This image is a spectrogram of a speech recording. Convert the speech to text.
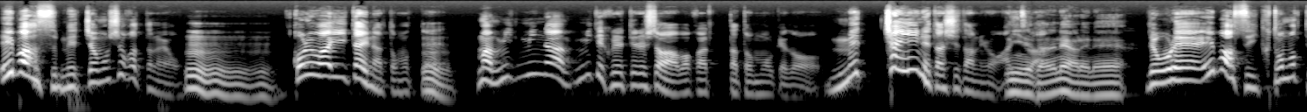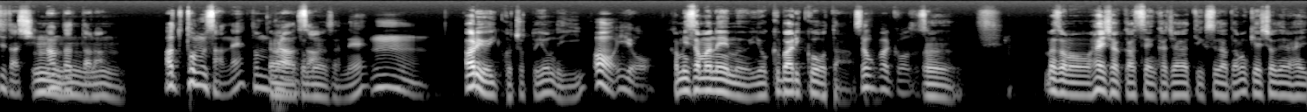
エバースめっちゃ面白かったのよ、うんうんこれは言いたいなと思って、うん。うんまあみみんな見てくれてる人は分かったと思うけどめっちゃいいネタしてたのよあいいいつらネタだねあれね。で俺エバース行くと思ってたし、うなんだったらうん。うんあとトムさんねトム・ブラウンさん。ブラウンさんね。うん。あるよ一個。ちょっと読んでいい？うんいいよ。神様ネーム欲張りクォーターさん。6倍コードさん。うんまあその敗者復活戦勝ち上がっていく姿も決勝での敗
